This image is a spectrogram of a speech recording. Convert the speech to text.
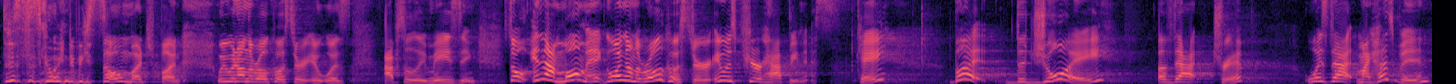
this is going to be so much fun. We went on the roller coaster, it was absolutely amazing. So, in that moment, going on the roller coaster, it was pure happiness, okay? But the joy of that trip was that my husband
